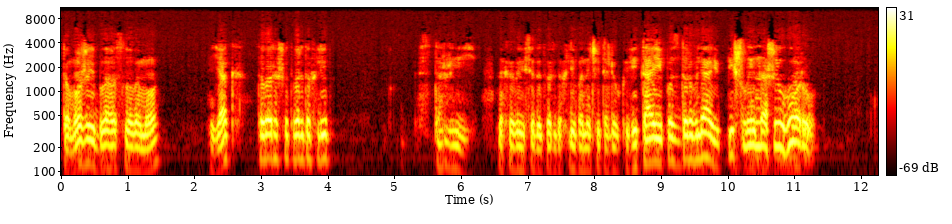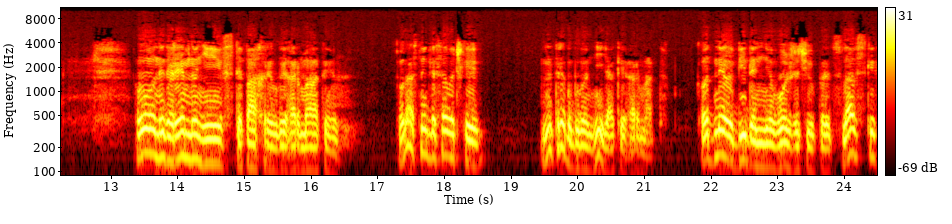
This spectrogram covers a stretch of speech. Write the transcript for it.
То, може, і благословимо. Як, товаришу твердохліб? Старий, нахилився до твердохліба нечиталюк. Вітаю і поздоровляю. Пішли наші вгору. О, недаремно ні, в степах ревли гармати. Власне, для Савочки не треба було ніяких гармат. Одне обідання вольжичів передславських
